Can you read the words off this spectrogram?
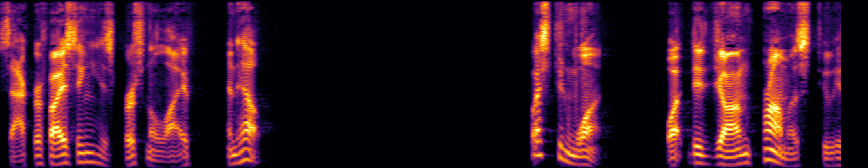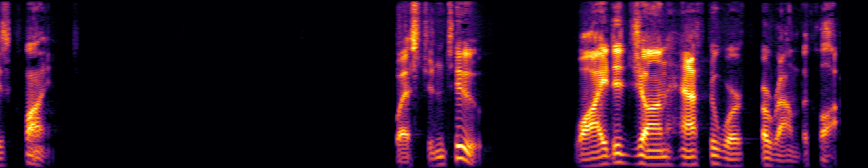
sacrificing his personal life and health. Question 1 What did John promise to his client? Question 2 Why did John have to work around the clock?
